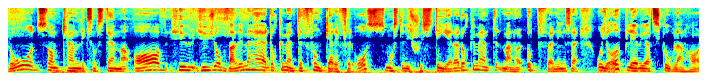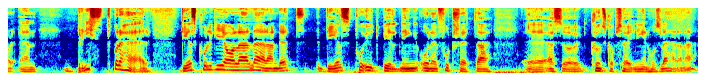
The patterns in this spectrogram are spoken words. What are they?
råd som kan liksom stämma av. Hur, hur jobbar vi med det här dokumentet? Funkar det för oss? Måste vi justera dokumentet? Man har uppföljning och så här. Och jag upplever ju att skolan har en brist på det här. Dels kollegiala lärandet, dels på utbildning och den fortsatta eh, alltså kunskapshöjningen hos lärarna.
